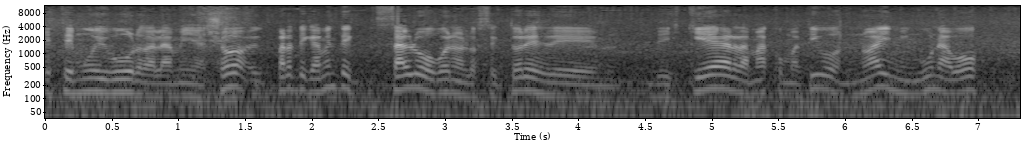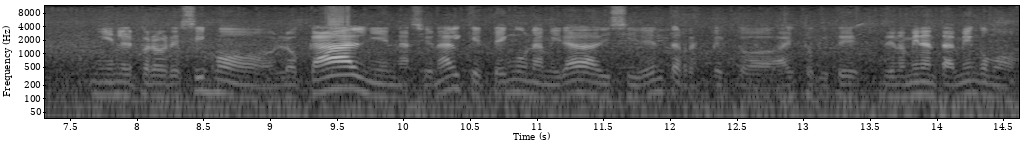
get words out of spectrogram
este muy burda la mía. Yo eh, prácticamente, salvo bueno los sectores de, izquierda más combativos, no hay ninguna voz ni en el progresismo local ni en nacional que tenga una mirada disidente respecto a esto que ustedes denominan también como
